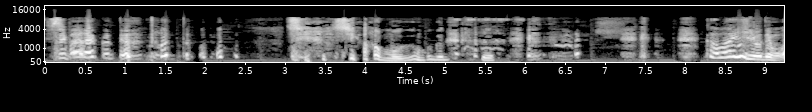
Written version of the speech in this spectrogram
しばらくって、とっと。し支波もぐもぐって。かわいいよ、でも。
